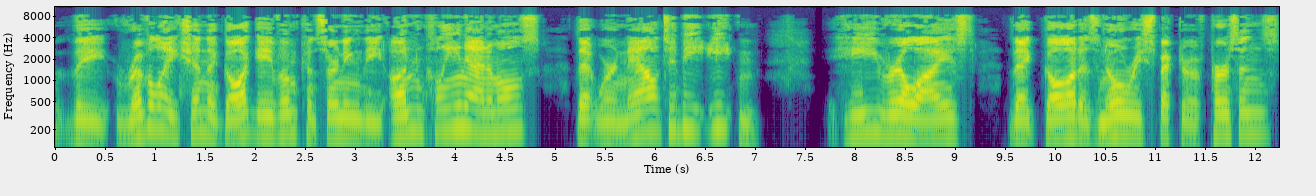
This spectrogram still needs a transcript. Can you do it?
the revelation that God gave him concerning the unclean animals that were now to be eaten, he realized that God is no respecter of persons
